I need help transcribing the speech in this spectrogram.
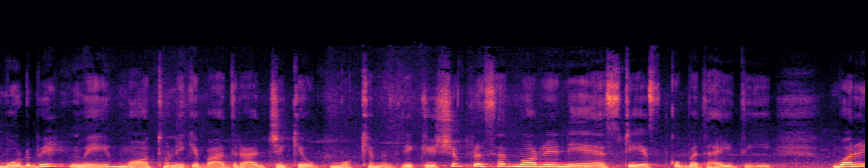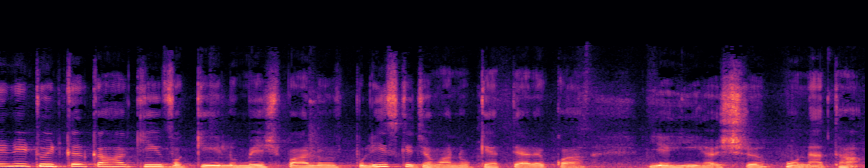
मुठभेड़ में मौत होने के बाद राज्य के उप मुख्यमंत्री केशव प्रसाद मौर्य ने एसटीएफ को बधाई दी। मौर्य ने ट्वीट कर कहा कि वकील उमेश पाल और पुलिस के जवानों के हत्यारों का यही हश्र होना था।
